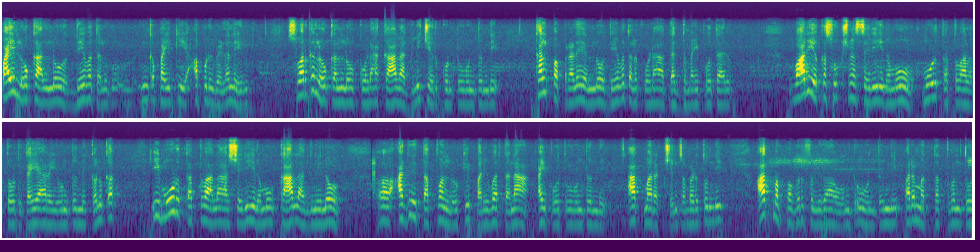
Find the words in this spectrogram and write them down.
పై లోకాల్లో దేవతలు ఇంకా పైకి అప్పుడు వెళ్ళలేరు. స్వర్గలోకంలో కూడా కాలాగ్ని చేరుకుంటూ ఉంటుంది. కల్ప ప్రళయంలో దేవతలు కూడా దగ్ధమైపోతారు. వారి యొక్క సూక్ష్మ శరీరము మూడు తత్వాలతోటి తయారై ఉంటుంది. కనుక ఈ మూడు తత్వాల శరీరము కాల అగ్నిలో అగ్ని తత్వంలోకి పరివర్తన అయిపోతూ ఉంటుంది. ఆత్మ రక్షించబడుతుంది. ఆత్మ పవర్ఫుల్గా ఉంటూ ఉంటుంది. పరమతత్వంతో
